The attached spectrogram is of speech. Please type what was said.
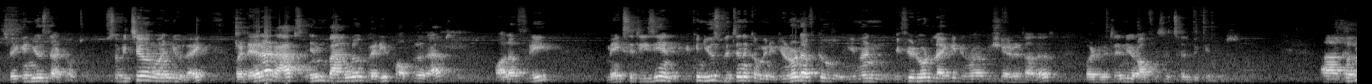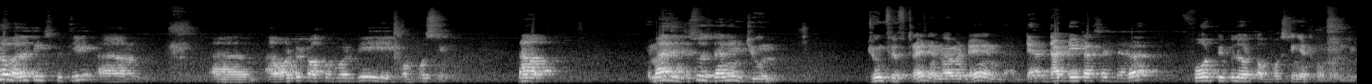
so you can use that also so whichever one you like but there are apps in bangalore very popular apps all are free makes it easy and you can use within a community you don't have to even if you don't like it you don't have to share it with others but within your office itself you can use a uh, couple of other things quickly um, uh, i want to talk about the composting now imagine this was done in june june 5th right environment day and that, data said there are four people who are composting at home only.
